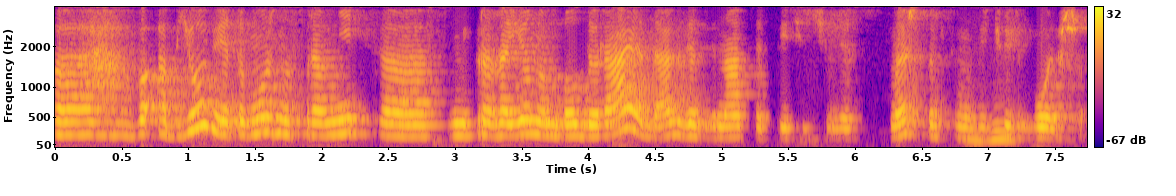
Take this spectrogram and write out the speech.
в объеме это можно сравнить с микрорайоном Балдырая, да, где 12 тысяч, или с Мешцемцем, где mm-hmm. чуть больше.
